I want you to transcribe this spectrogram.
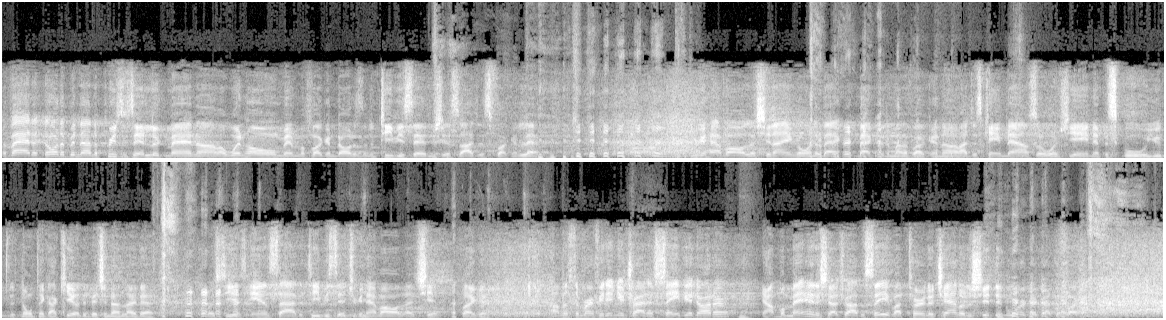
If I had a daughter been down the precinct saying, look, man, um, I went home and my fucking daughter's in the TV set and shit, so I just fucking left. um, you can have all that shit. I ain't going back back to the motherfucking. Um, I just came down, so when she ain't up at school, you th- don't think I killed the bitch or nothing like that. But she is inside the TV set. You can have all that shit. Fuck it. Uh, Mr. Murphy, didn't you try to save your daughter? Yeah, I'm a man and shit. I tried to save. I turned the channel. The shit didn't work. I got the fuck out.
